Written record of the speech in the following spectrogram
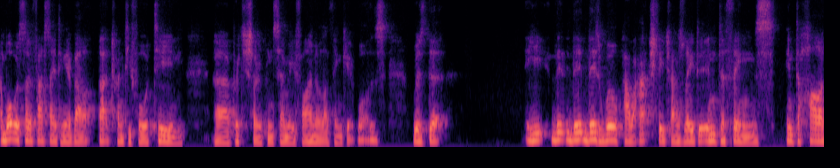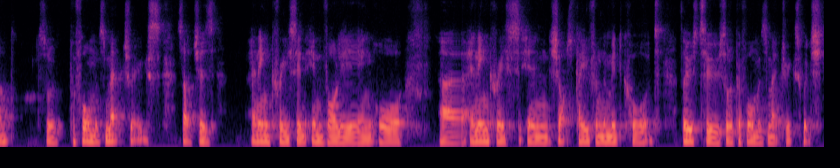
and what was so fascinating about that 2014 uh, British Open semi final, I think it was, was that he th- th- this willpower actually translated into things, into hard sort of performance metrics, such as an increase in, in volleying or uh, an increase in shots played from the mid court. Those two sort of performance metrics, which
